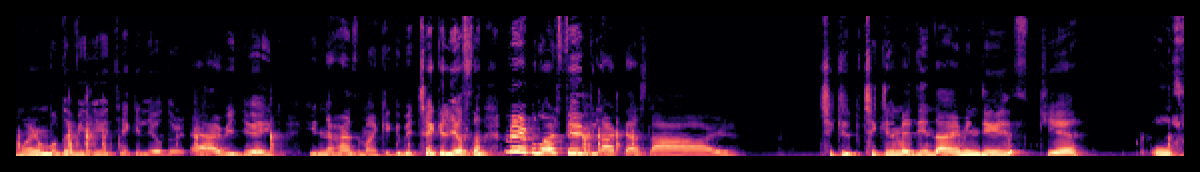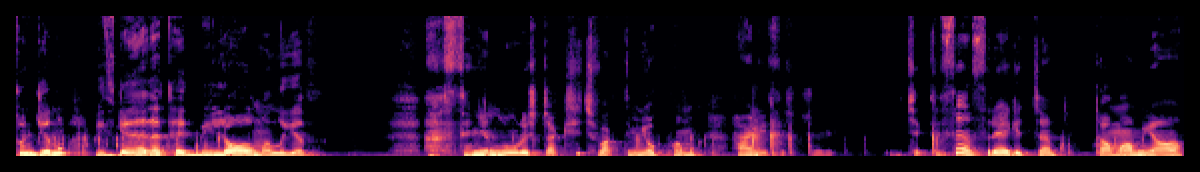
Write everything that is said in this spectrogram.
Umarım bu da videoyu çekiliyordur. Eğer videoyu yine her zamanki gibi çekiliyorsa merhabalar sevgili arkadaşlar. Çekilip çekilmediğinden emin değiliz ki. Olsun canım biz gene de tedbirli olmalıyız. Seninle uğraşacak hiç vaktim yok Pamuk. Her neyse şu çekilsene sıraya geçeceğim. Tamam ya.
